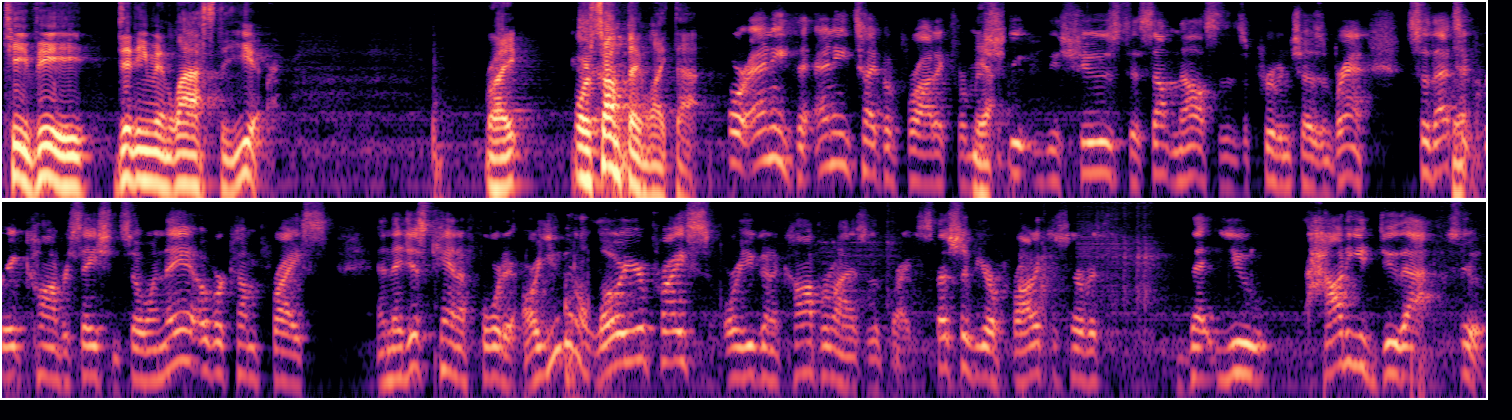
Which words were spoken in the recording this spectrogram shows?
TV didn't even last a year, right? Or something like that or anything, any type of product from yeah. shoes to something else that's a proven chosen brand. So that's yeah. a great conversation. So when they overcome price and they just can't afford it, are you going to lower your price or are you going to compromise the price? Especially if you're a product or service that you, how do you do that too?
